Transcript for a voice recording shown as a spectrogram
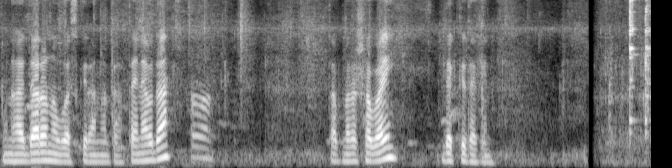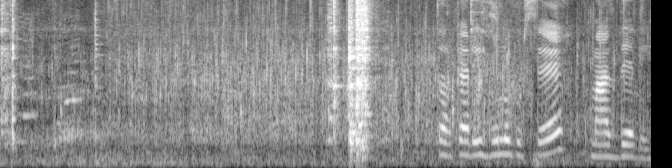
মনে হয় দারুণ হব আজকে রান্নাটা তাই না দাদা তো আপনারা সবাই দেখতে থাকেন। তরকারি গুলো করছে মাছ দিয়ে দিই।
